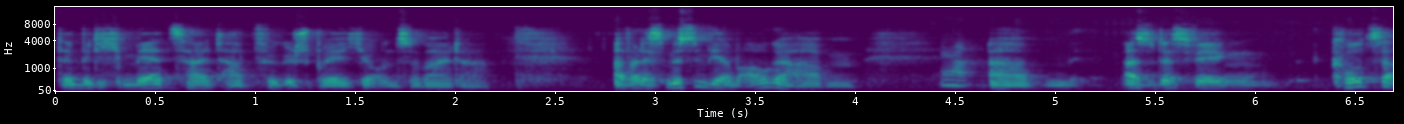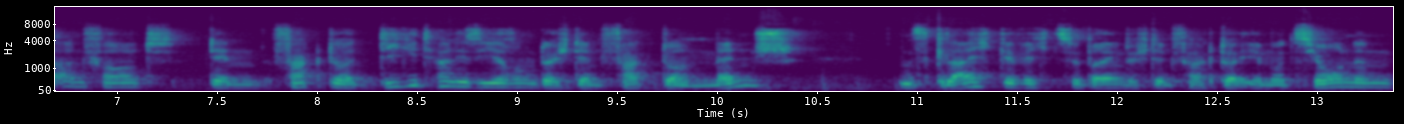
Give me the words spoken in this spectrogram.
damit ich mehr Zeit habe für Gespräche und so weiter. Aber das müssen wir im Auge haben. Ja. Ähm, also deswegen kurze Antwort, den Faktor Digitalisierung durch den Faktor Mensch ins Gleichgewicht zu bringen durch den Faktor Emotionen.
